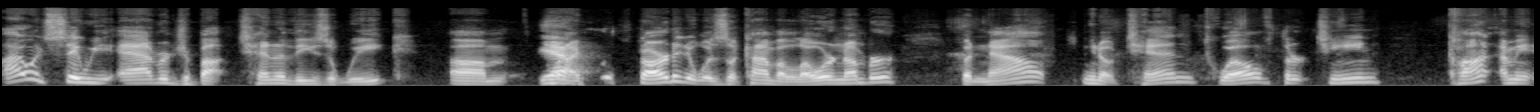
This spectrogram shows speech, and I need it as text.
I would say we average about 10 of these a week. Um, Yeah. When I first started, it was a kind of a lower number, but now, you know, 10, 12, 13. Con- I mean,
